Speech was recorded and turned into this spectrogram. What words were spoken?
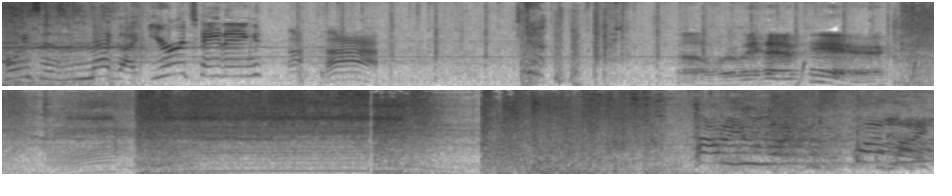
voice is mega irritating. Oh, what do we have here? How do you like the spotlight,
